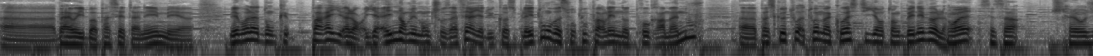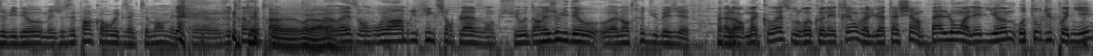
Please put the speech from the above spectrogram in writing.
Euh, bah oui, bah pas cette année, mais, euh, mais voilà, donc pareil, alors il y a énormément de choses à faire, il y a du cosplay et tout, on va surtout parler de notre programme à nous, euh, parce que toi, toi Makoas, tu y en tant que bénévole. Ouais, c'est ça. Je serai aux jeux vidéo, mais je sais pas encore où exactement, mais je, traînerai pas. euh, voilà. Euh, ouais, on on aura un briefing sur place, donc je suis dans les jeux vidéo, à l'entrée du BGF. Alors Makoas, vous le reconnaîtrez, on va lui attacher un ballon à l'hélium autour du poignet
